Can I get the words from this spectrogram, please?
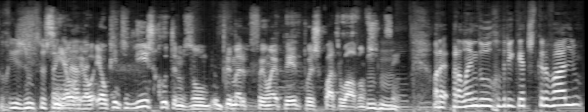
Corrige-me se eu estou é, enganado. é o- é o quinto disco, temos o, o primeiro que foi um EP, depois quatro álbuns. Sim. Ora, para além do Rodrigo Guedes de Carvalho,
